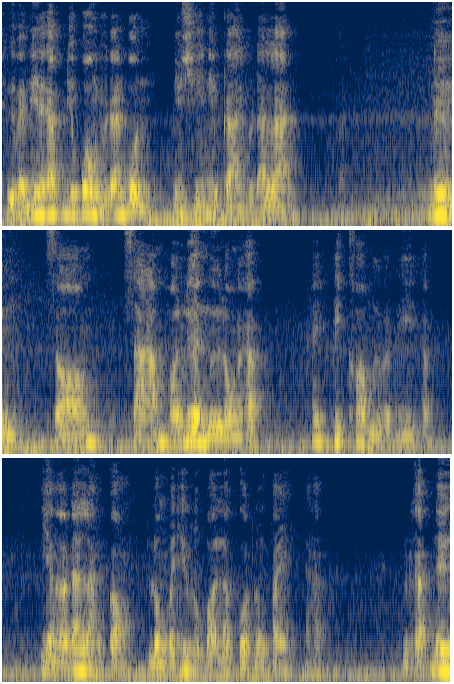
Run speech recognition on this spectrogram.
ถือแบบนี้นะครับ นิ้วโป้งอยู่ด้านบน นิ้วชี้นิ้วกลางอยู่ด้านล่างหนึ่งสองสามพอเลื่อนมือลงนะครับ ให้พลิกข้อมือแบบนี้ครับ เอียงเอาด้านหลังกล่อง ลงไปที่ลูกบอลแล้วกดลงไปนะครับดูนะครับหนึ่ง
